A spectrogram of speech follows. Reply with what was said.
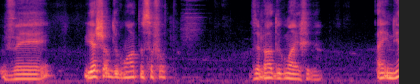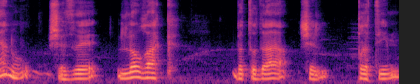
ויש עוד דוגמאות נוספות. זה לא הדוגמה היחידה. העניין הוא שזה לא רק בתודעה של פרטים,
